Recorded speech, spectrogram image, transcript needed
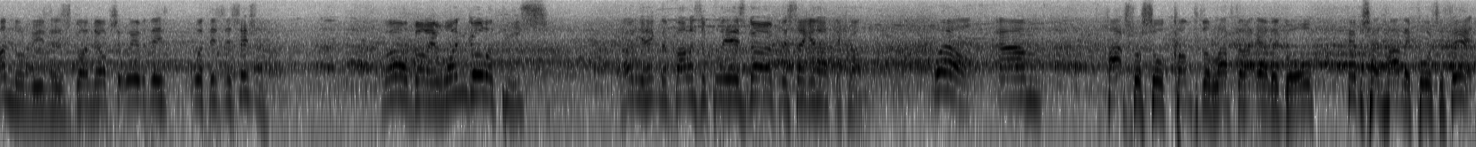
unknown reason, has gone the opposite way with his, with his decision. Well, Billy, one goal apiece. How do you think the balance of play is now for the second half to come? Well, um, Hearts were so comfortable after that early goal. Hibs had hardly posed a threat,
